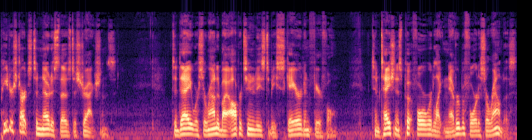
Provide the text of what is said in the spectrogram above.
Peter starts to notice those distractions. Today, we're surrounded by opportunities to be scared and fearful. Temptation is put forward like never before to surround us.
